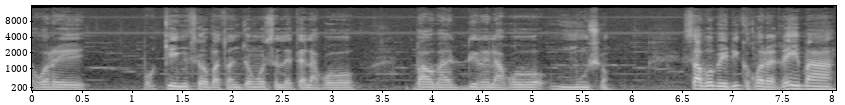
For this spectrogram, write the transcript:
gore keng seo ba tshwanetseng go se letela go bao ba direlago mmušo sa bobedi ke gore ge e ba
